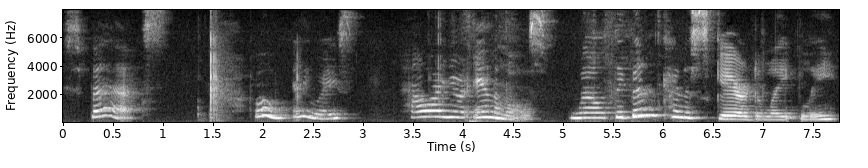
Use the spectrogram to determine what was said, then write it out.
Specs. Oh, anyways, how are your animals? Well, they've been kind of scared lately,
